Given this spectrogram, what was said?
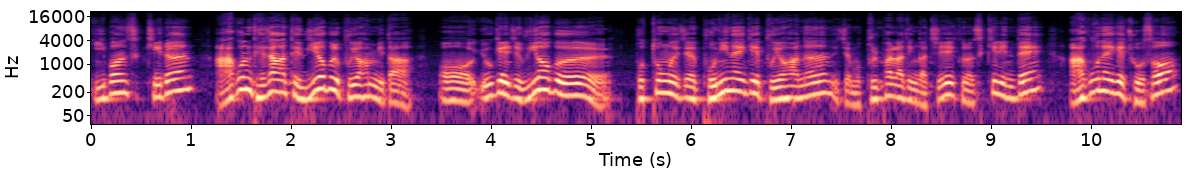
이번 스킬은 아군 대상한테 위협을 부여합니다. 어, 요게 이제 위협을 보통은 이제 본인에게 부여하는 이제 뭐 불팔라딘 같이 그런 스킬인데 아군에게 줘서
